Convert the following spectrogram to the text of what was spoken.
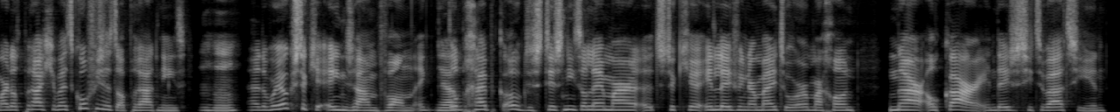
Maar dat praat je bij het koffiezetapparaat niet. Eh, daar word je ook een stukje eenzaam van. Ik, Ja. Dat begrijp ik ook. Dus het is niet alleen maar het stukje inleving naar mij toe, hoor, maar gewoon naar elkaar in deze situatie. En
